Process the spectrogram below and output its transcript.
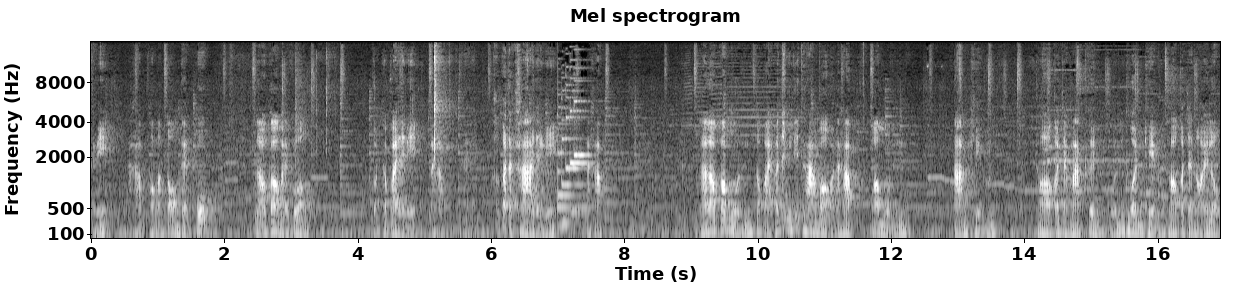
อันนี้นะครับพอมันตรงเสร็จปุ๊บเราก็เอาไขควงกดเข้าไปอย่างนี้นะครับเขาก็จะคาอย่างนี้นะครับ แล้วเราก็หมุนเข้าไปเขาจะมีทิศทางบอกนะครับ ว่าหมุนตามเข็มทอก็จะมากขึ้น หมุนทวนเข็มทอก็จะน้อยลง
